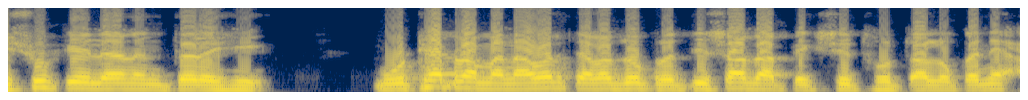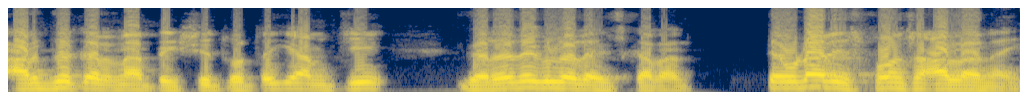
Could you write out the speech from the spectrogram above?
इश्यू केल्यानंतरही मोठ्या प्रमाणावर त्याला जो प्रतिसाद अपेक्षित होता लोकांनी अर्ज करणं अपेक्षित होतं की आमची घरं रेग्युलराईज करा तेवढा रिस्पॉन्स आला नाही.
